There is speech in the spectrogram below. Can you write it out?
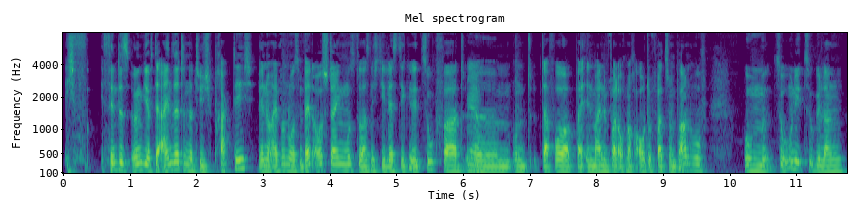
ich finde es irgendwie auf der einen Seite natürlich praktisch, wenn du einfach nur aus dem Bett aussteigen musst. Du hast nicht die lästige Zugfahrt ja. ähm, und davor bei, in meinem Fall auch noch Autofahrt zum Bahnhof, um zur Uni zu gelangen.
